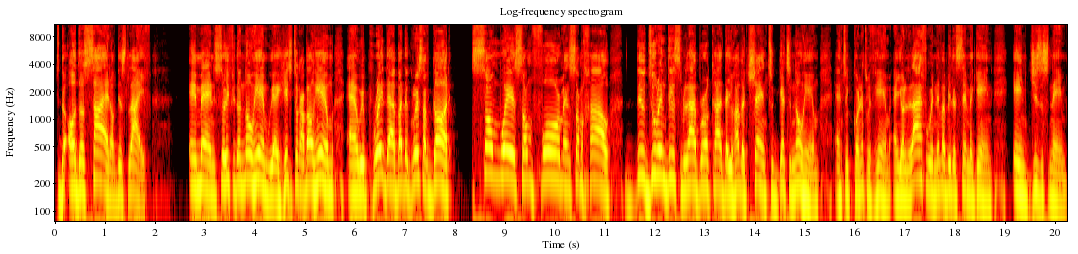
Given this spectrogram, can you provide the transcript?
to the other side of this life. Amen. So if you don't know him, we are here to talk about him and we pray that by the grace of God some way, some form, and somehow during this live broadcast that you have a chance to get to know him and to connect with him, and your life will never be the same again in Jesus' name.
